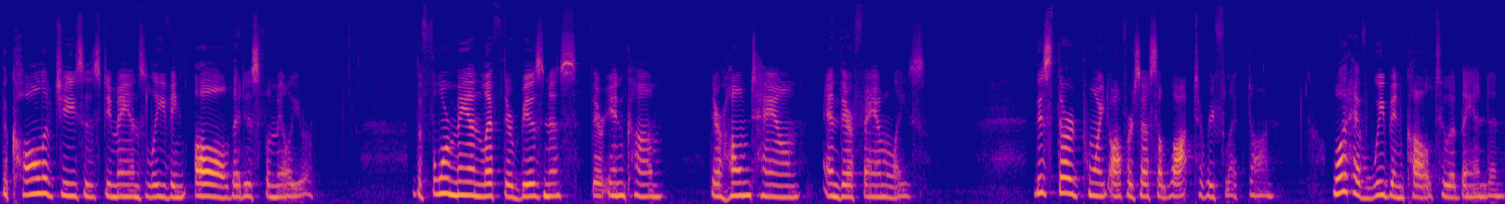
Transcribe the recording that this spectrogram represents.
The call of Jesus demands leaving all that is familiar. The four men left their business, their income, their hometown, and their families. This third point offers us a lot to reflect on. What have we been called to abandon?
